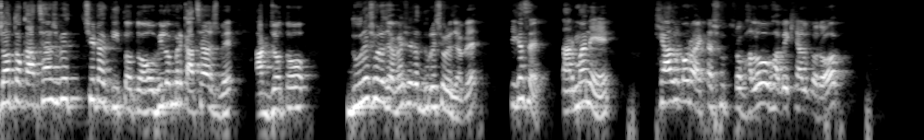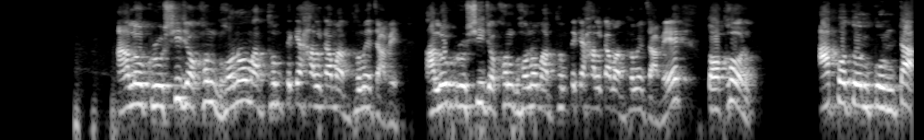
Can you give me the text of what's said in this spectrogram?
যত কাছে আসবে সেটা কি? তত অবিলম্বের কাছে আসবে আর যত দূরে সরে যাবে সেটা দূরে সরে যাবে। ঠিক আছে? তার মানে খেয়াল করো একটা সূত্র ভালোভাবে খেয়াল করো। আলোক রশ্মি যখন ঘন মাধ্যম থেকে হালকা মাধ্যমে যাবে, আলোক রশ্মি যখন ঘন মাধ্যম থেকে হালকা মাধ্যমে যাবে, তখন আপতন কোণটা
